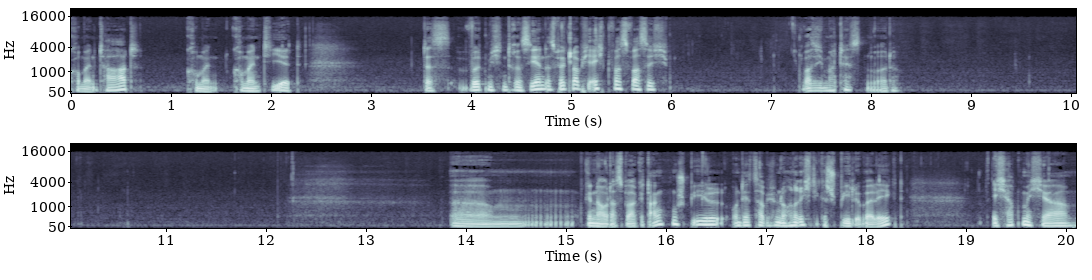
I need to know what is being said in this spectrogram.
Kommentat, komment, kommentiert das würde mich interessieren. Das wäre, glaube ich, echt was, was ich, was ich mal testen würde. Ähm, genau, das war Gedankenspiel und jetzt habe ich mir noch ein richtiges Spiel überlegt. Ich habe mich ja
